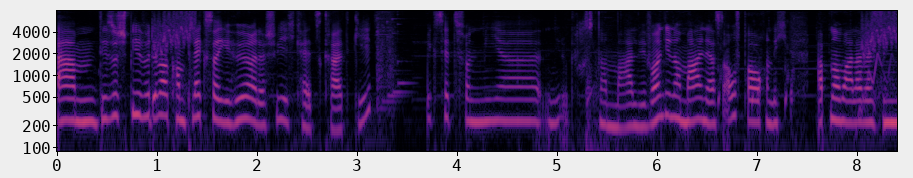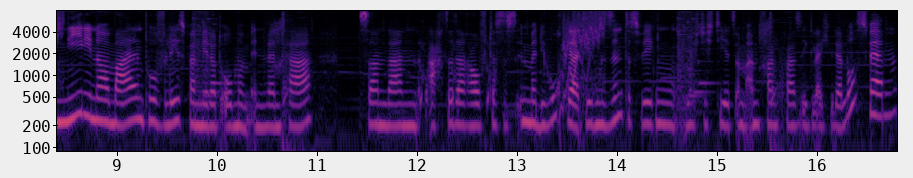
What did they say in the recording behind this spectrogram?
ähm, dieses Spiel wird immer komplexer, je höher der Schwierigkeitsgrad geht kriegst jetzt von mir... Nee, du kriegst normal. Wir wollen die normalen erst aufbrauchen. Ich habe normalerweise nie die normalen Pouvelets bei mir dort oben im Inventar. Sondern achte darauf, dass es immer die hochwertigen sind. Deswegen möchte ich die jetzt am Anfang quasi gleich wieder loswerden.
